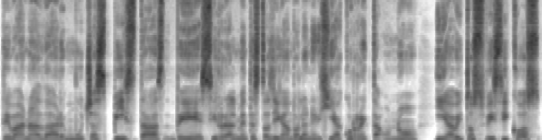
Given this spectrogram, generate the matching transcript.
te van a dar muchas pistas de si realmente estás llegando a la energía correcta o no. Y hábitos físicos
